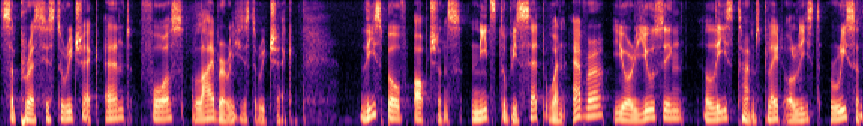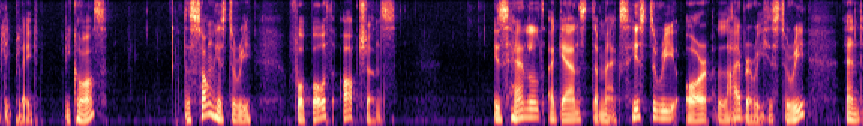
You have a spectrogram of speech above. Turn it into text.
Suppress history check and force library history check. These both options needs to be set whenever you're using least times played or least recently played because the song history for both options is handled against the max history or library history and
